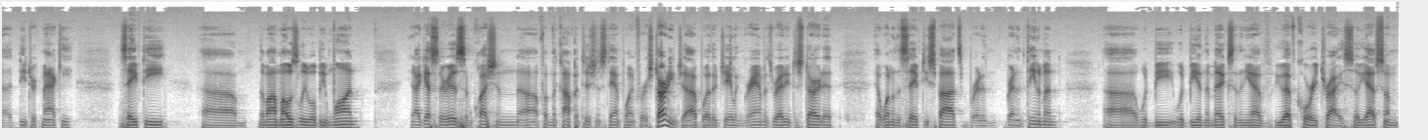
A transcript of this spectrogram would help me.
uh, Dedrick Mackey. Safety, um, Navon Mosley will be one. You know, I guess there is some question uh, from the competition standpoint for a starting job whether Jalen Graham is ready to start at, at one of the safety spots. Brennan Brennan Thieneman uh, would be would be in the mix, and then you have you have Cory Trice. So you have some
